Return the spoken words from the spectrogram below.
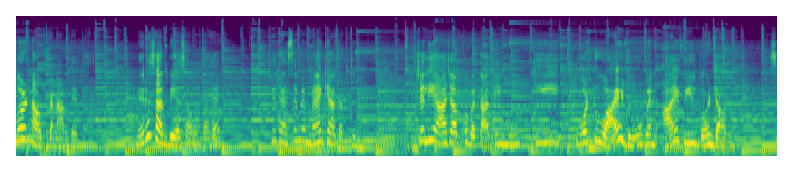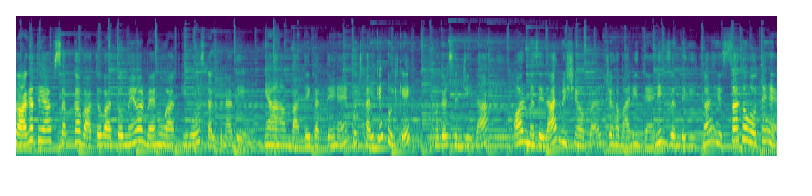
बर्न आउट का नाम देते हैं। मेरे साथ भी ऐसा होता है। फिर ऐसे में मैं क्या करती हूँ? चलिए आज आपको बताती हूँ कि what do I do when I feel burn out स्वागत है आप सबका बातों बातों में और मैं हूँ आपकी होस्ट कल्पना देव। यहाँ हम बातें करते हैं कुछ हल्के फुल्के मगर संजीदा और मज़ेदार विषयों पर, जो हमारी दैनिक ज़िंदगी का हिस्सा तो होते हैं।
